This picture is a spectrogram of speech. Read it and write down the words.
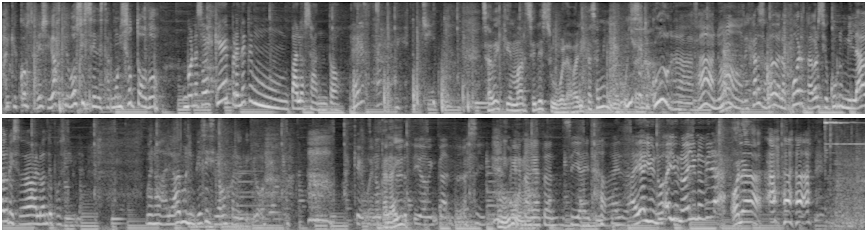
Ay, qué cosa, ¿eh? Llegaste vos y se desarmonizó todo. Bueno, ¿sabes qué? Prendete un palo santo, ¿eh? ¿Sabes qué, Marce? Le subo las valijas. A mí no me Ni se te ocurra, Fa, ¿no? Dejarlas al lado de la puerta a ver si ocurre un milagro y se da lo antes posible. Bueno, dale, hagamos limpieza y sigamos con el video. Ay, qué bueno, qué ¿Están ahí? divertido, me encanta. Sí. Ninguno. Ahí están, ahí están. Sí, ahí está, ahí está. Ahí hay uno, hay uno, hay uno, mira. ¡Hola!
